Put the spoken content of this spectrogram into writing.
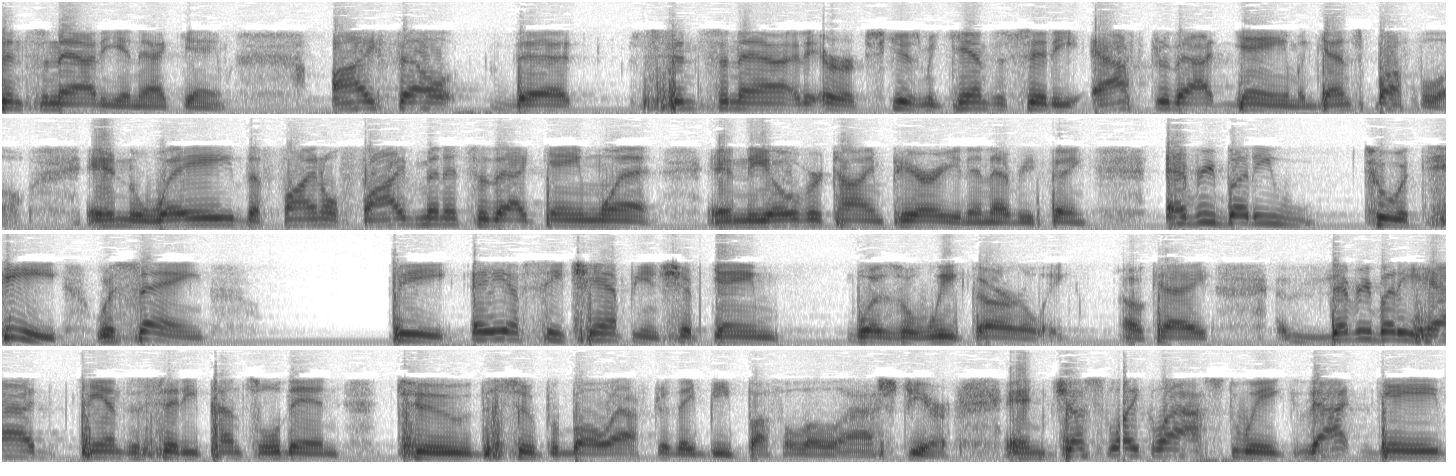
Cincinnati in that game. I felt that Cincinnati, or excuse me, Kansas City after that game against Buffalo, in the way the final five minutes of that game went, in the overtime period and everything, everybody to a T was saying the AFC Championship game was a week early. Okay, everybody had Kansas City penciled in to the Super Bowl after they beat Buffalo last year, and just like last week, that gave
